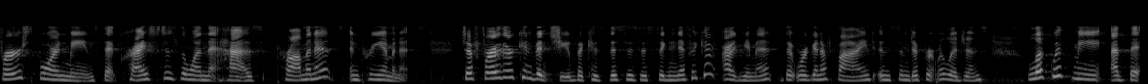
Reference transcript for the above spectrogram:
firstborn means that Christ is the one that has prominence and preeminence. To further convince you, because this is a significant argument that we're going to find in some different religions, look with me at the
